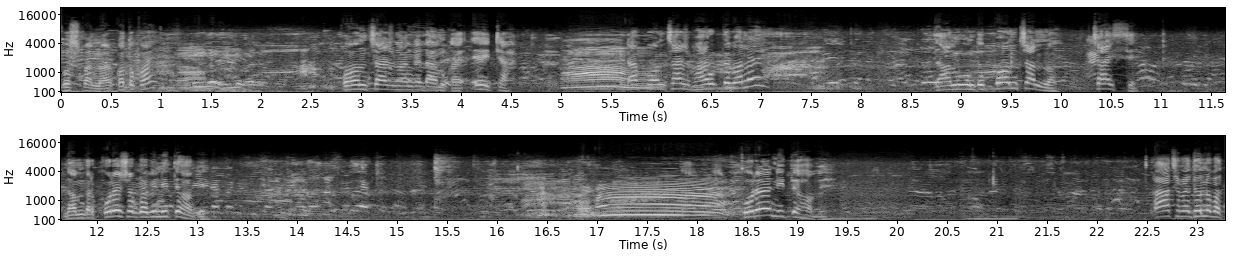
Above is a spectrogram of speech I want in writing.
পঁচপান্ন। আর কত কয়? পঞ্চাশ ভাঙে দাম কয়। এইটা। এটা পঞ্চাশ ভাঙতে বলে, দাম কিন্তু পঞ্চান্ন। চাইছে। দাম দর করে সব গাভি নিতে হবে। করে নিতে হবে। আচ্ছা ভাই, ধন্যবাদ।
